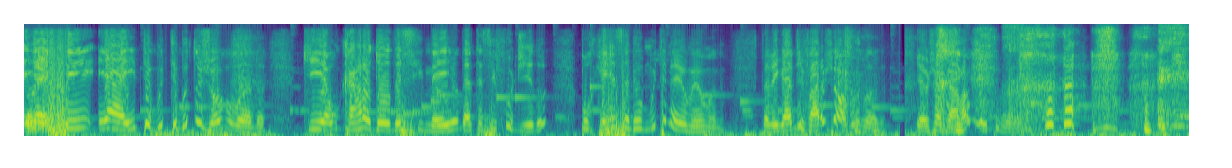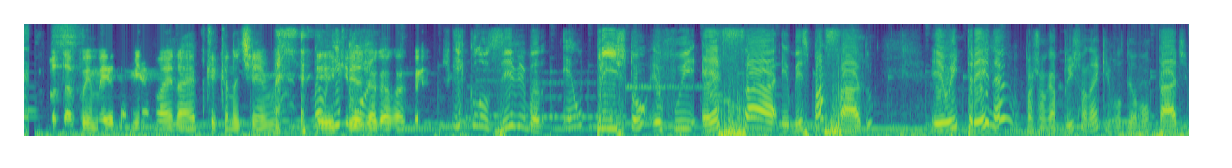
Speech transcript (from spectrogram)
E aí, e aí tem, muito, tem muito jogo, mano. Que é o cara do desse e-mail deve ter se fudido porque recebeu muito e-mail meu, mano. Tá ligado? De vários jogos, mano. E eu jogava muito, mano. Botar pro e-mail da minha mãe na época que eu não tinha e-mail. Não, Eu queria jogar alguma coisa. Inclusive, mano, eu, Priston, eu fui essa. mês passado. Eu entrei, né, pra jogar Priston, né, que deu vontade.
